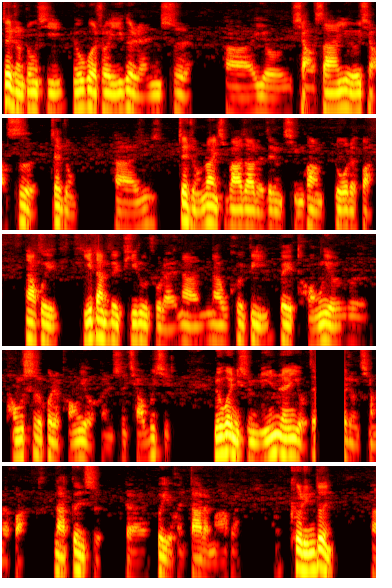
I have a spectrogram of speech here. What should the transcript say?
这种东西，如果说一个人是啊有小三又有小四这种啊这种乱七八糟的这种情况多的话，那会。一旦被披露出来，那那会被被同友、同事或者朋友很是瞧不起。如果你是名人有这这种情况的话，那更是呃会有很大的麻烦。克林顿啊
